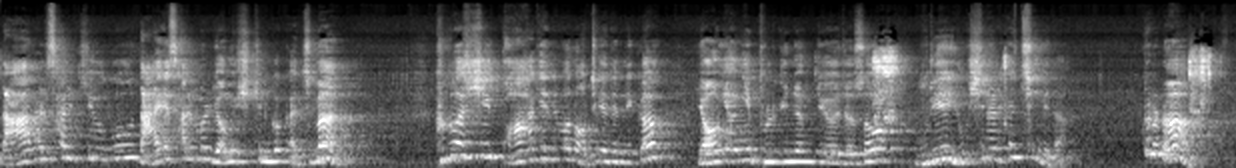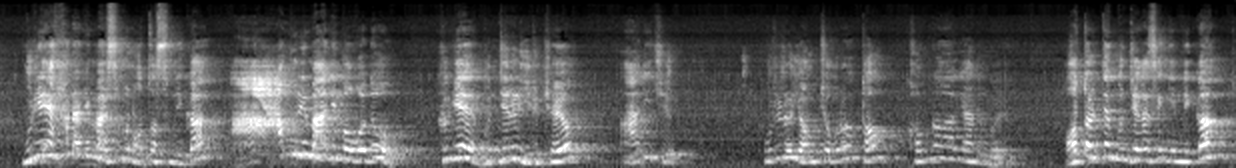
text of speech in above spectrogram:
나를 살찌우고 나의 삶을 영위시키는 것 같지만 그것이 과하게 되면 어떻게 됩니까? 영양이 불균형되어져서 우리의 육신을 해칩니다. 그러나 우리의 하나님 말씀은 어떻습니까? 아무리 많이 먹어도 그게 문제를 일으켜요? 아니지요. 우리를 영적으로 더 건강하게 하는 거예요. 어떨 때 문제가 생깁니까?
